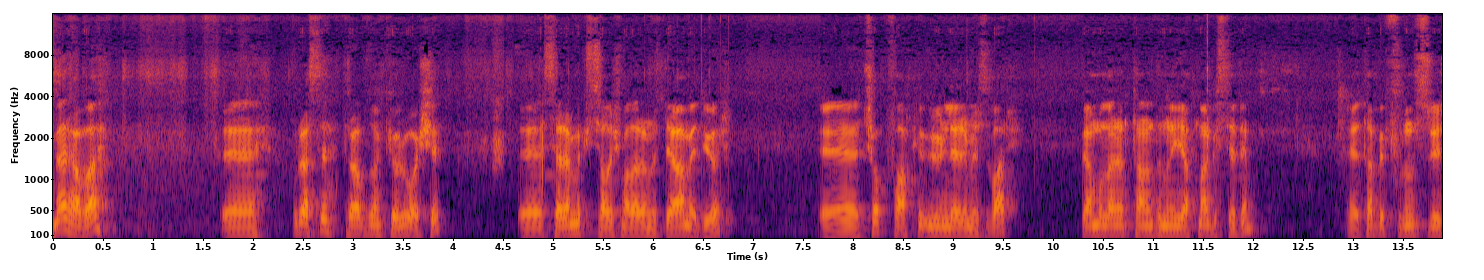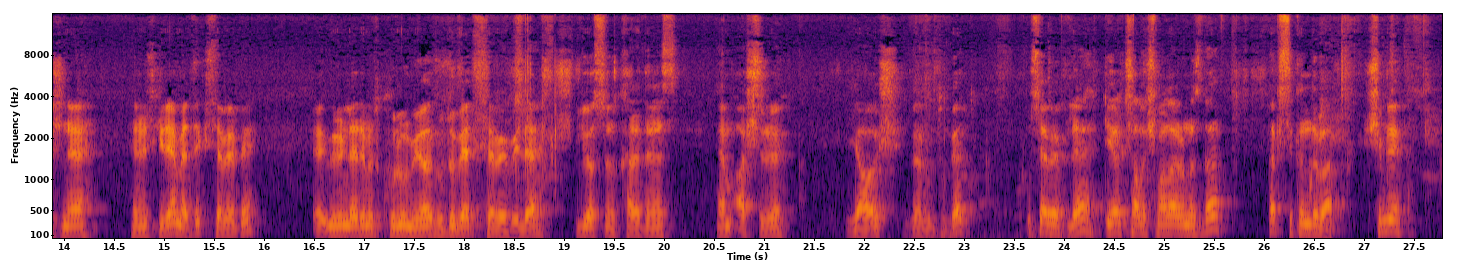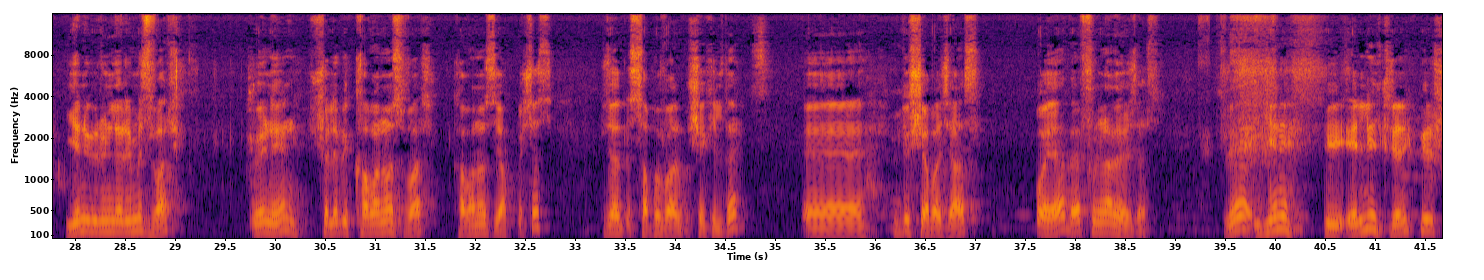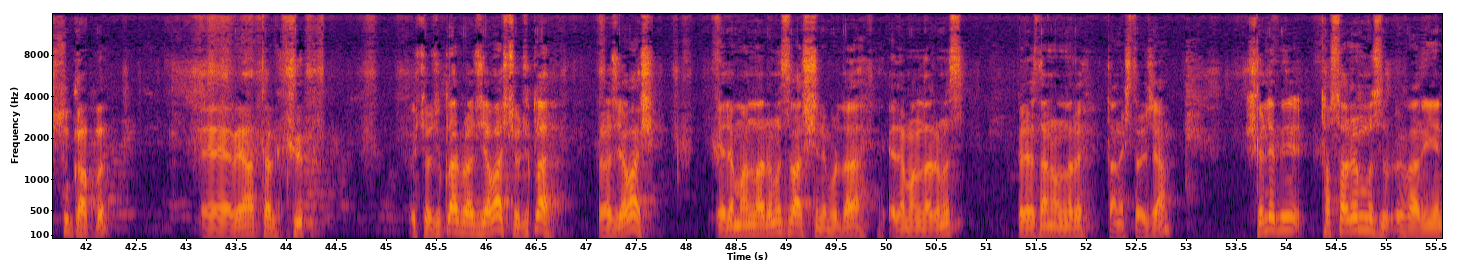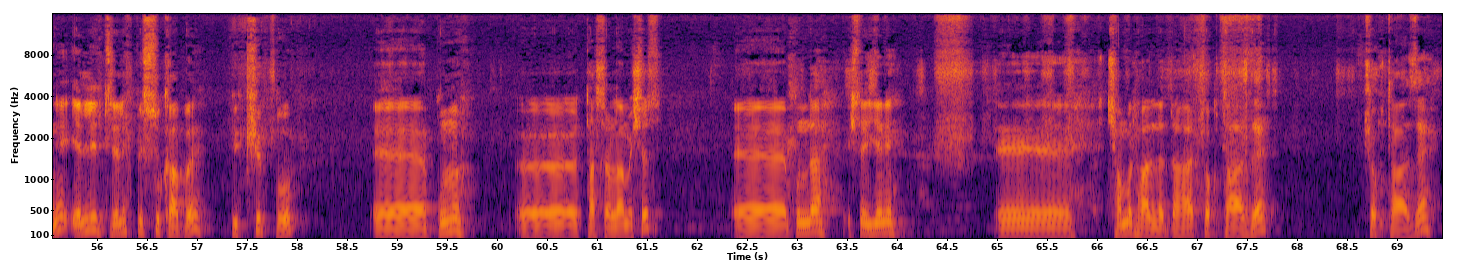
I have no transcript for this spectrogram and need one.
Merhaba. Ee, burası Trabzon Körübaşı. Ee, seramik çalışmalarımız devam ediyor. Ee, çok farklı ürünlerimiz var. Ben bunların tanıtımını yapmak istedim. Ee, tabii fırın sürecine henüz giremedik. Sebebi e, ürünlerimiz kurumuyor. Rutubet sebebiyle. Biliyorsunuz Karadeniz hem aşırı yağış ve rutubet. Bu sebeple diğer çalışmalarımızda hep sıkıntı var. Şimdi yeni ürünlerimiz var. Örneğin şöyle bir kavanoz var. Kavanoz yapmışız. Güzel bir sapı var bu şekilde. Ee, duş yapacağız. Boya ve fırına vereceğiz. Ve yeni bir 50 litrelik bir su kapı. Ee, veya tabii küp. E, çocuklar biraz yavaş çocuklar. Biraz yavaş. Elemanlarımız var şimdi burada. Elemanlarımız. Birazdan onları tanıştıracağım. Şöyle bir tasarımımız var yeni. 50 litrelik bir su kabı. Bir küp bu. Ee, bunu e, tasarlamışız. Ee, bunda işte yeni e, çamur halinde daha çok taze. Çok taze.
